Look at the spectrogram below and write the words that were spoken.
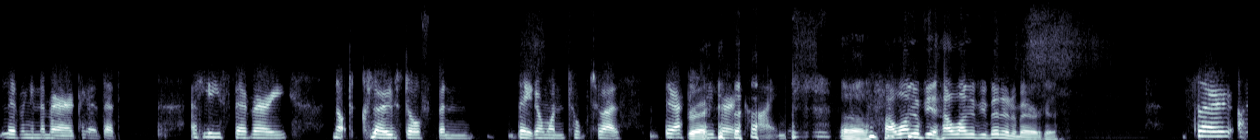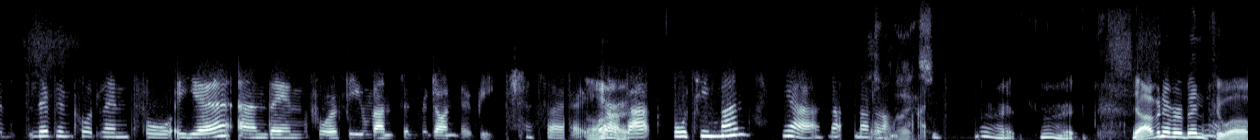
living in America that at least they're very not closed off and they don't want to talk to us. They're actually Right. very kind. Uh, how long have you How long have you been in America? So I've lived in Portland for a year and then for a few months in Redondo Beach. So yeah, right. about 14 months. Yeah, not not a Oh, long nice. time. All right, all right. Yeah, I've never been to uh,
